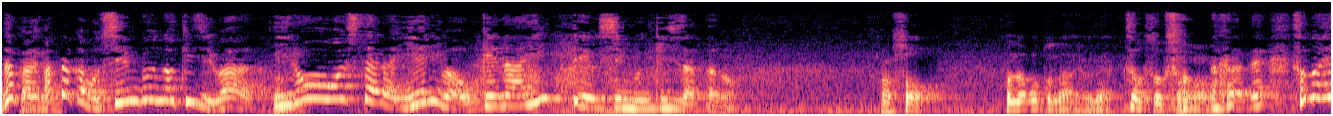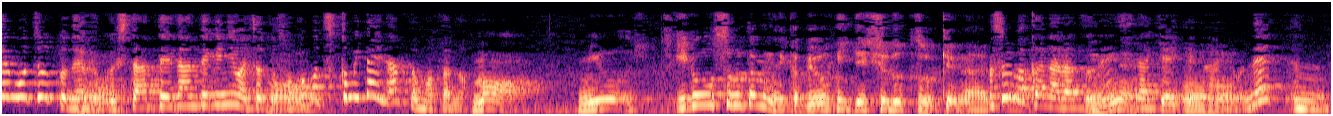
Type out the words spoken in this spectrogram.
だからあたかも新聞の記事は胃ろうをしたら家には置けないっていう新聞記事だったの。あそうそんなことないよね。そうそうそう、うん、だからねその辺もちょっとね、福祉探偵団的にはちょっとそこも突っ込みたいなと思ったの、まあ入移動するための一回病院で手術受けないと。それは必ずね、ね、しなきゃいけないよね。うん、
